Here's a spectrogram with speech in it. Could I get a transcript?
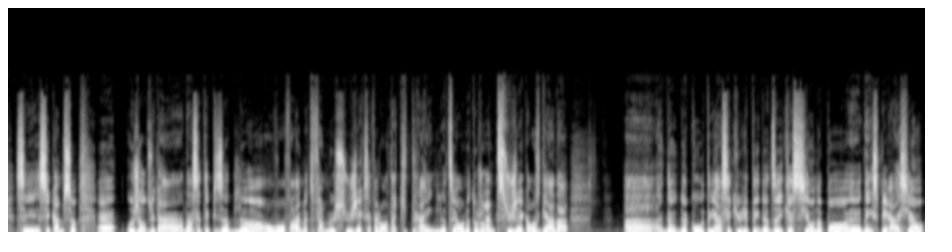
c'est comme ça. Euh, aujourd'hui, dans, dans, cet épisode-là, on va faire notre fameux sujet que ça fait longtemps qu'il traîne. Là. On a toujours un petit sujet qu'on se garde à, de, côté en sécurité, de dire que si on n'a pas euh, d'inspiration,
